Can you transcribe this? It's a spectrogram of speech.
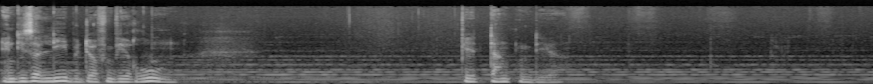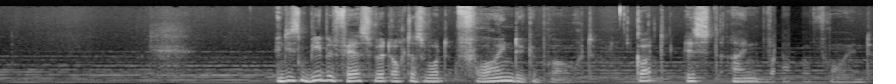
In dieser Liebe dürfen wir ruhen. Wir danken dir. In diesem Bibelvers wird auch das Wort Freunde gebraucht. Gott ist ein wahrer Freund.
